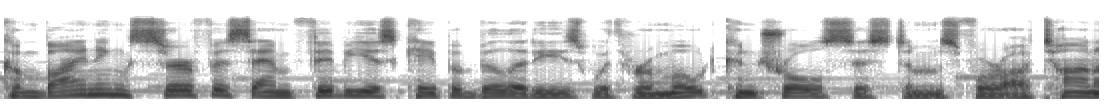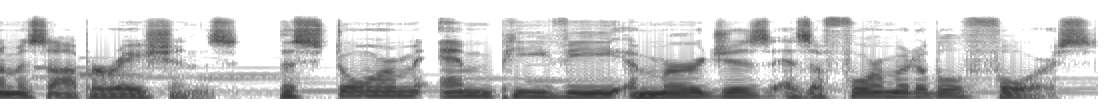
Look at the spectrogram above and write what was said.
Combining surface amphibious capabilities with remote control systems for autonomous operations, the Storm MPV emerges as a formidable force.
